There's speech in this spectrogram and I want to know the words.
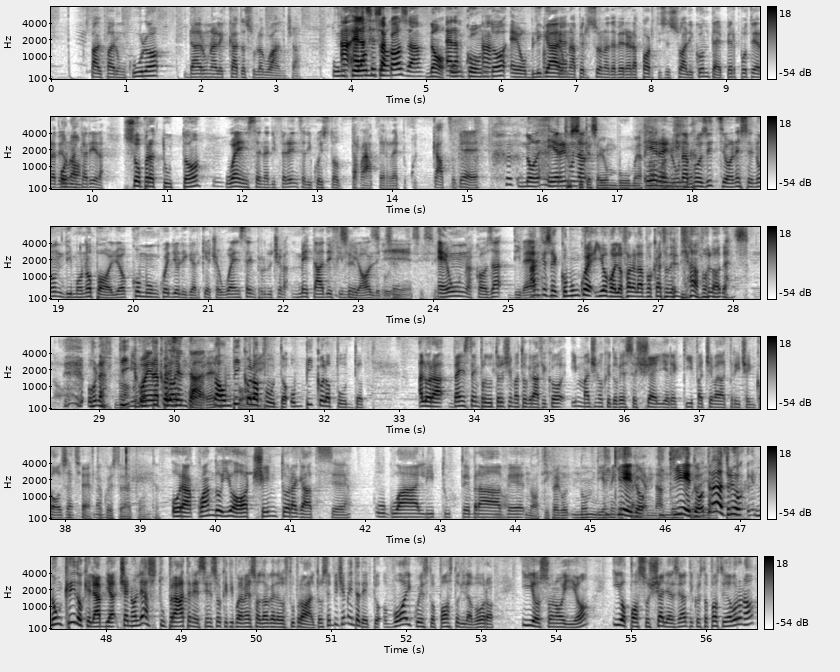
palpare un culo, dare una leccata sulla guancia. Un Ah, è la stessa cosa? No, È la- un conto ah. è obbligare Ok. una persona ad avere rapporti sessuali con te per poter avere O una no. carriera. Soprattutto, Mm. Weinstein, a differenza di questo trapper rap, quel cazzo che è, non, era in sì una... che sei un boomer. Era in una posizione, se non di monopolio, comunque di oligarchia. Cioè, Weinstein produceva metà dei film Sì, di Hollywood. Sì, sì, sì. È una cosa diversa. Anche se comunque io voglio fare l'avvocato del diavolo adesso. Una piccola- Mi vuoi rappresentare? No, un piccolo appunto, un piccolo appunto. Allora, Weinstein, produttore cinematografico, immagino che dovesse scegliere chi faceva l'attrice in cosa. Certo, no? questo è il punto. Ora, quando io ho 100 ragazze uguali, tutte brave, No, ti prego, non dirmi ti che chiedo, stai andando ti chiedo, tra l'altro io non credo che le abbia, cioè non le ha stuprate nel senso che tipo le ha messo la droga dello stupro o altro, semplicemente ha detto vuoi questo posto di lavoro, io sono io, io posso scegliere se darti questo posto di lavoro o no,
